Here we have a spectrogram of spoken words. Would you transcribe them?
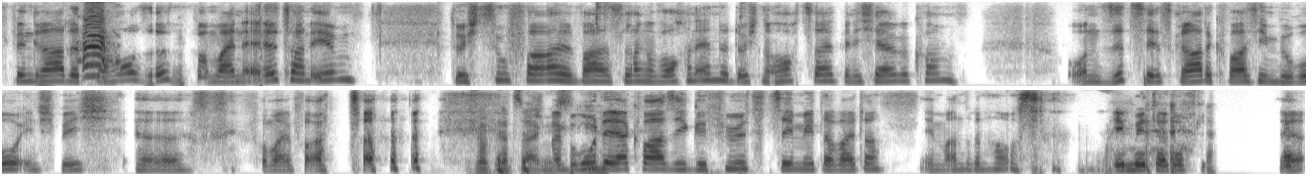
ich bin gerade ah! zu Hause bei meinen Eltern eben. Durch Zufall war es lange Wochenende, durch eine Hochzeit bin ich hergekommen und sitze jetzt gerade quasi im Büro in Spich äh, von meinem Vater. Ich wollte gerade sagen. mein Bruder ja quasi gefühlt zehn Meter weiter im anderen Haus. Zehn Meter Luft. Ja.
